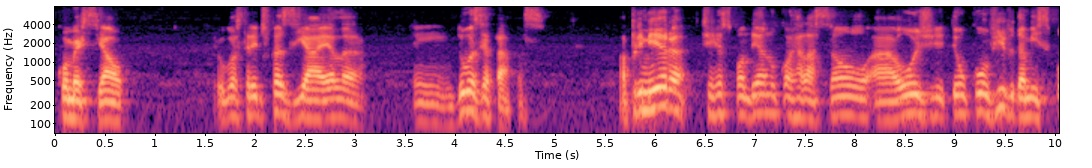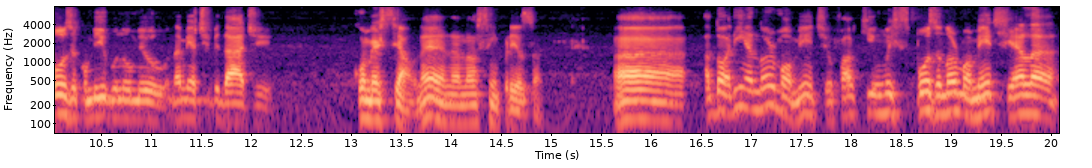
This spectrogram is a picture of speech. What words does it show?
comercial, eu gostaria de fazer ela em duas etapas. A primeira, te respondendo com relação a hoje ter um convívio da minha esposa comigo no meu, na minha atividade comercial, né, na nossa empresa. A, a Dorinha, normalmente, eu falo que uma esposa, normalmente, ela,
